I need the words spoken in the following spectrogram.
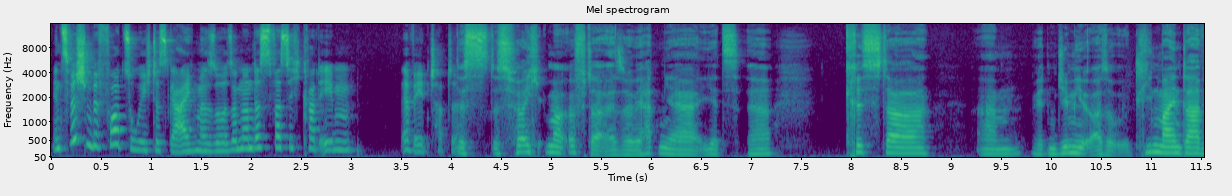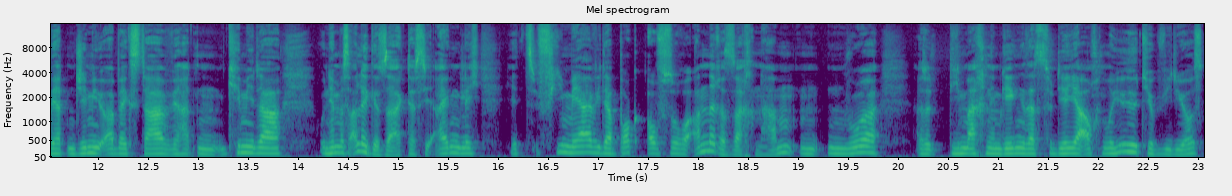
Inzwischen bevorzuge ich das gar nicht mehr so, sondern das, was ich gerade eben erwähnt hatte. Das, das höre ich immer öfter. Also wir hatten ja jetzt äh, Christa, ähm, wir hatten Jimmy, also Clean Mind da, wir hatten Jimmy Urbex da, wir hatten Kimi da und die haben das alle gesagt, dass sie eigentlich jetzt viel mehr wieder Bock auf so andere Sachen haben. Und nur, also die machen im Gegensatz zu dir ja auch nur YouTube-Videos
